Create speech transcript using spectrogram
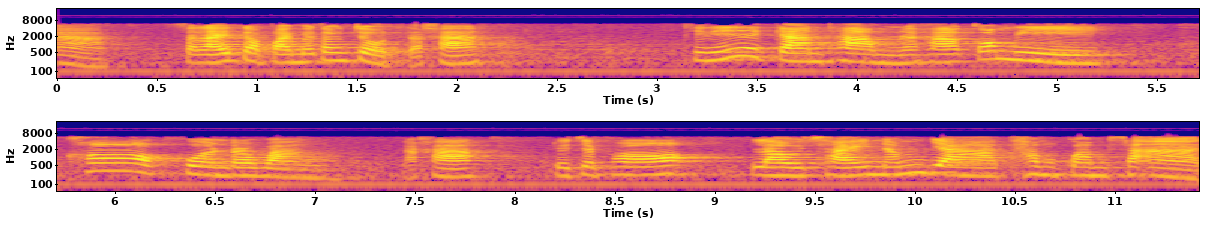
อ่าส ไลด์ต่อไปไม่ต้องจดนะคะ ทีนี้ในการทำนะคะก็มีข้อควรระวังนะคะ โดยเฉพาะเราใช้น้ำยาทำความสะอาด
